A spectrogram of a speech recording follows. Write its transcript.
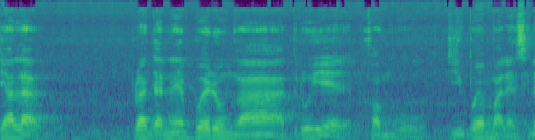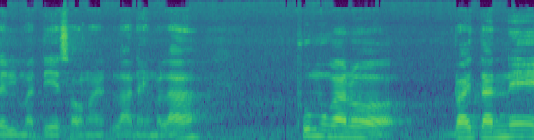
ရလ Brighton နဲ့ပွဲတုန်းကသူတို့ရဲ့ form ကိုဒီပွဲမှာလည်းဆက်လက်ပြီးမှတည်ဆောင်လာနိုင်မလားဖူးမှုကတော့ Brighton နဲ့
